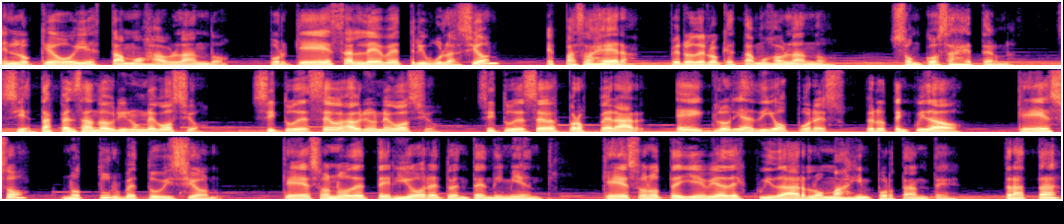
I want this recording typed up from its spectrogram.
en lo que hoy estamos hablando, porque esa leve tribulación es pasajera, pero de lo que estamos hablando son cosas eternas. Si estás pensando abrir un negocio, si tu deseo es abrir un negocio, si tu deseo es prosperar, hey, gloria a Dios por eso. Pero ten cuidado, que eso no turbe tu visión, que eso no deteriore tu entendimiento, que eso no te lleve a descuidar lo más importante. Trata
